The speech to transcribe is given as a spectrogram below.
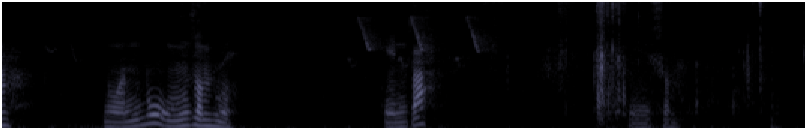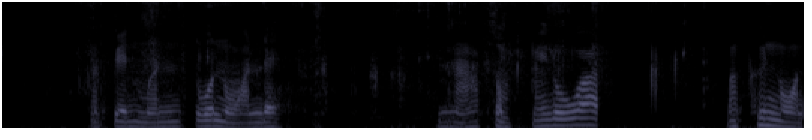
นะหนอนบุ้งชมนี่เห็นปะนี่ชมมันเป็นเหมือนตัวหนอนเลยนะครับชมไม่รู้ว่า มันคือหนอน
